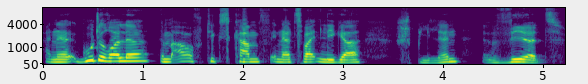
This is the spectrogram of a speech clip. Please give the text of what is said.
eine gute Rolle im Aufstiegskampf in der zweiten Liga spielen wird.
